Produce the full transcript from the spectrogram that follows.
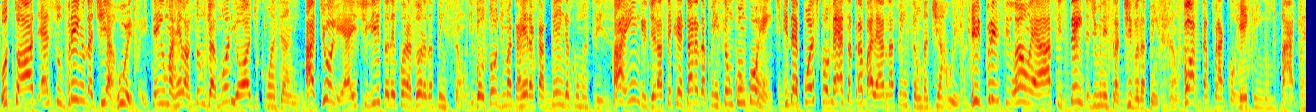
O Todd é sobrinho da tia Ruiva e tem uma relação de amor e ódio com a Dani. A Julie é a estilista decoradora da pensão, que voltou de uma carreira capenga como atriz. A Ingrid era a secretária da pensão concorrente, que depois começa a trabalhar na pensão da tia Ruiva. E Priscilão é a assistente administrativa da pensão. Bota pra correr quem não paga.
